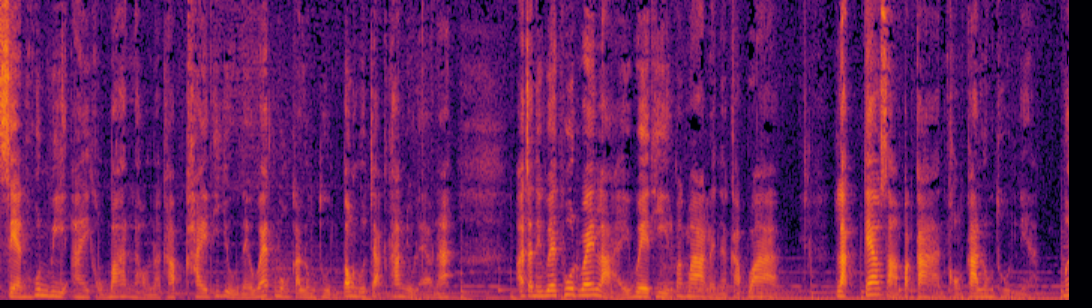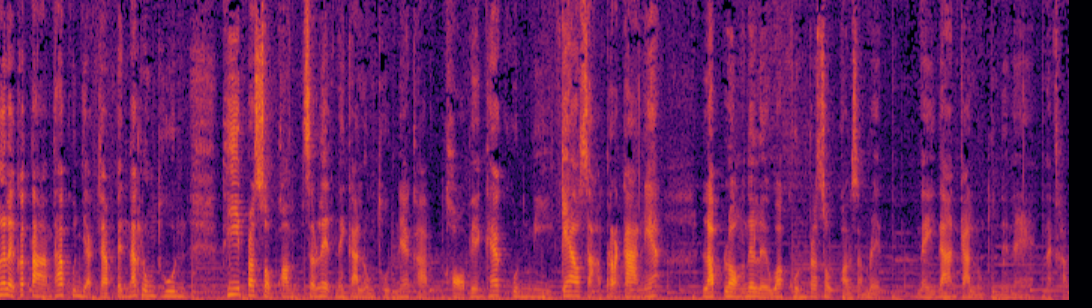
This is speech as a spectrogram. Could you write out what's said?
เซียนหุ้น VI ของบ้านเรานะครับใครที่อยู่ในแวดวงการลงทุนต้องรู้จักท่านอยู่แล้วนะ อาจารย์นิเวศพูดไว้หลายเวทีมากๆเลยนะครับว่า หลักแก้ว 3 ประการของการลงทุนเนี่ย เมื่อไรก็ตามถ้าคุณอยากจะเป็นนักลงทุนที่ประสบความสำเร็จในการลงทุนเนี่ยครับขอเพียงแค่คุณมีแก้ว3ประการนี้รับรองได้เลยว่าคุณประสบความสำเร็จในด้านการลงทุนแน่ๆนะครับ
